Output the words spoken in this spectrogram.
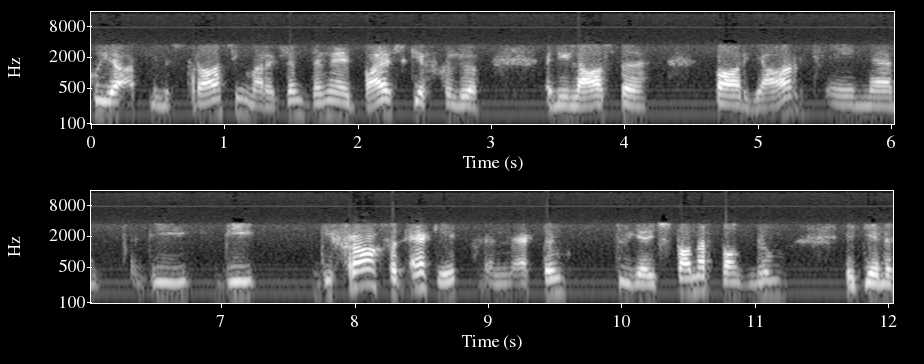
goeie administrasie, maar ek dink dinge het baie skeef geloop in die laaste paar jaar en uh, die die die vraag wat ek het en ek dink toe jy Standard Bank noem, het jy 'n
